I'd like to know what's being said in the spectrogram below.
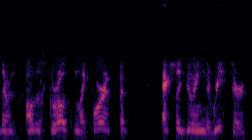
there was all this growth in Lake Forest, but actually doing the research,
